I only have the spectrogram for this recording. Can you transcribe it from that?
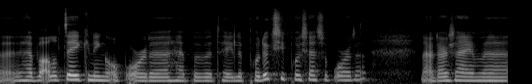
hebben we alle tekeningen op orde? Hebben we het hele productieproces op orde? Nou, daar zijn we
